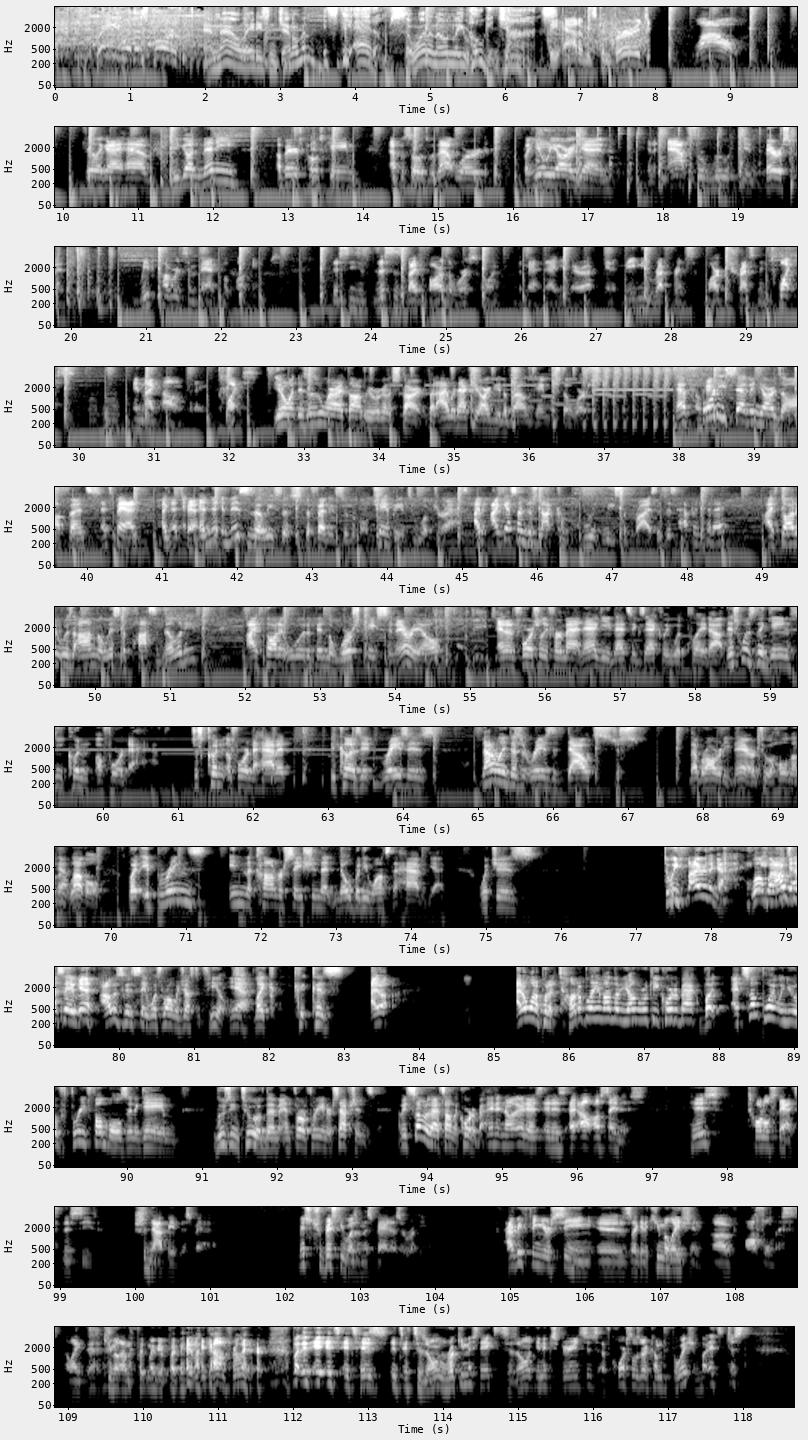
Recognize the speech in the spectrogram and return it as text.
Brady with his fourth. And now, ladies and gentlemen, It's the Adams, the one and only Hoge and Jahns. The Adams converge. Wow. Feel like I have begun many a Bears post game episodes with that word, but here we are again. An absolute embarrassment. We've covered some bad football games. This season, this is by far the worst one of the Matt Nagy era, and it made me reference Marc Trestman twice mm-hmm. in my column today. Twice. You know what? This isn't where I thought we were going to start, but I would actually argue the Browns game was still worse. Have Okay. 47 yards of offense. That's bad. That's bad. And, and this is at least the defending Super Bowl champions who whooped your ass. I, I guess I'm just not completely surprised that this happened today. I thought it was on the list of possibilities. I thought it would have been the worst case scenario. And unfortunately for Matt Nagy, that's exactly what played out. This was the game he couldn't afford to have. Just couldn't afford to have it because it raises, not only does it raise the doubts just that were already there to a whole nother Yeah. level, but it brings in the conversation that nobody wants to have yet, which is Do we fire the guy? well. But I was gonna say, yeah. I was gonna say, what's wrong with Justin Fields? Yeah. like because I don't. I don't want to put a ton of blame on the young rookie quarterback, but at some point when you have three fumbles in a game, losing two of them and throw three interceptions, I mean, some of that's on the quarterback. It, no, it is. It is. I'll, I'll say this: his total stats this season should not be this bad. Mitch Trubisky wasn't this bad as a rookie. Everything you're seeing is like an accumulation of awfulness. I like that. Accumul- I'm put, maybe I'll put that in my column for later. But it, it, it's it's his it's, it's his own rookie mistakes. It's his own inexperiences. Of course, those are come to fruition. But it's just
